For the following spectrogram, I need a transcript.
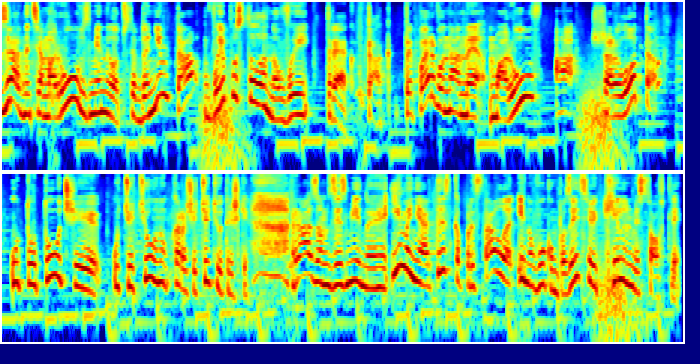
Зрадниця Мару змінила псевдонім та випустила новий трек. Так, тепер вона не Марув, а Шарлотта Утуту чи Утютю, ну коротше, тютю трішки. Разом зі зміною імені артистка представила і нову композицію Killing Me Softly.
